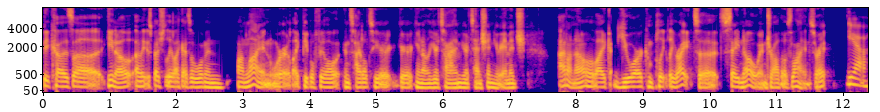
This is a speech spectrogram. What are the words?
because uh, you know, I mean, especially like as a woman online, where like people feel entitled to your your you know your time, your attention, your image. I don't know, like you are completely right to say no and draw those lines, right? Yeah,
